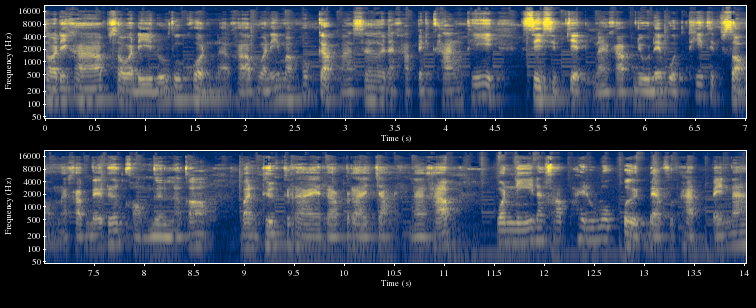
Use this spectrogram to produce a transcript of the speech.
สวัสดีครับ สวัสดีทุกทุกคนนะครับ วันนี้มาพบกับมาเซอร์นะครับเป็นครั้งที่ 47 นะครับ อยู่ในบทที่ 12 นะครับ ในเรื่องของเงินแล้วก็บันทึกรายรับรายจ่ายนะครับ วันนี้นะครับให้ลูกๆเปิดแบบฝึกหัดไปหน้า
